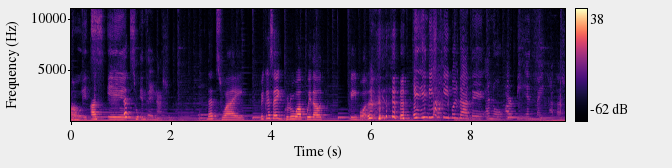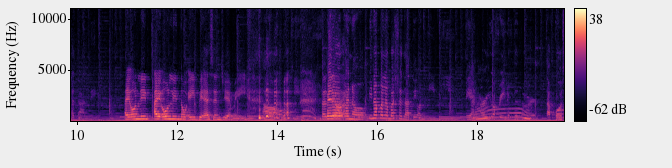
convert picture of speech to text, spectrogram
no. uh, It's, as- it's that's- international. That's why. Because I grew up without cable. eh, hindi siya cable dati. Ano, RPN 9 ata siya dati. I only I only know ABS and GMA. Ah, okay. Pero why. ano, pinapalabas siya dati on TV. Ayan, oh. Are You Afraid of the ah. Dark? Tapos,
